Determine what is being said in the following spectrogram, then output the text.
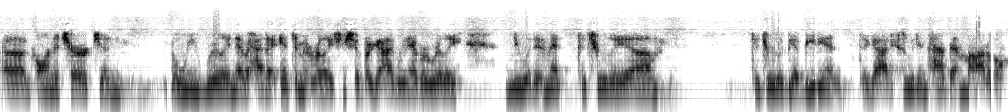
uh, going to church, and but we really never had an intimate relationship with God. We never really knew what it meant to truly um, to truly be obedient to God because we didn't have that model.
